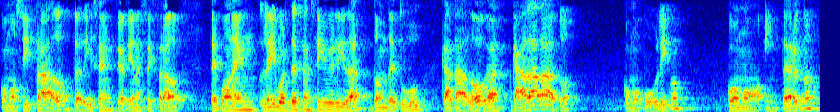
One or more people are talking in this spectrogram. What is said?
como cifrado, te dicen que tienes cifrado, te ponen label de sensibilidad donde tú cataloga cada dato como público, como interno,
